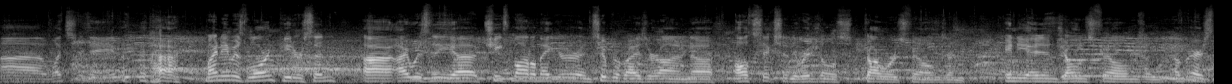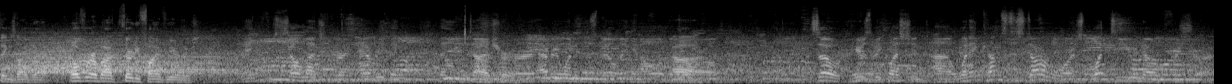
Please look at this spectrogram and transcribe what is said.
Uh, what's your name? uh, my name is Lorne Peterson. Uh, I was the uh, chief model maker and supervisor on uh, all six of the original Star Wars films and Indiana Jones films and various things like that over about 35 years. Thank you so much for everything that you've done sure. for everyone in this building and all over the Uh. world. So here's the big question. Uh, when it comes to Star Wars, what do you know for sure?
